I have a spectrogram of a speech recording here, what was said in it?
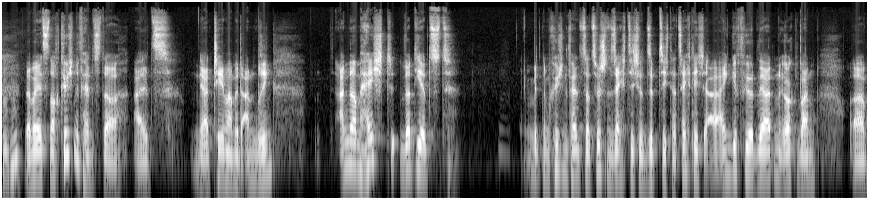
Mhm. Wenn wir jetzt noch Küchenfenster als ja, Thema mit anbringen, angenommen, Hecht wird jetzt mit einem Küchenfenster zwischen 60 und 70 tatsächlich äh, eingeführt werden irgendwann, ähm,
